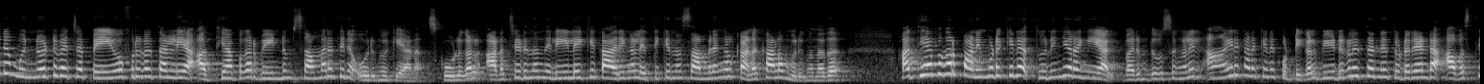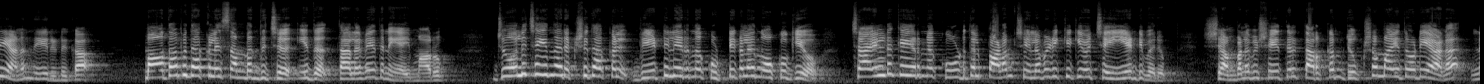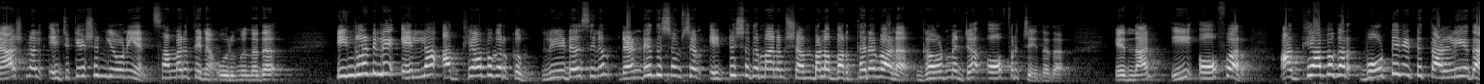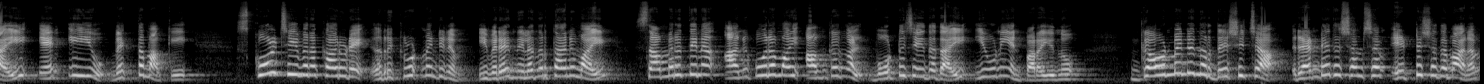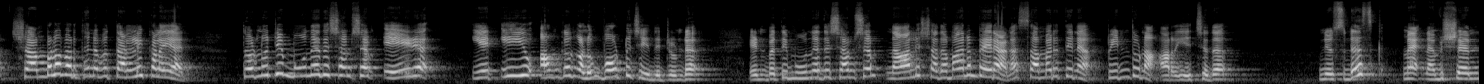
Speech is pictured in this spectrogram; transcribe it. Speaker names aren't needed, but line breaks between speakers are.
Government മുന്നോട്ട് വെച്ച പേ ഓഫറുകൾ തള്ളിയ അധ്യാപകർ വീണ്ടും സമരത്തിന് ഒരുങ്ങുകയാണ്. സ്കൂളുകൾ അടച്ചിടുന്ന നിലയിലേക്ക് കാര്യങ്ങൾ എത്തിക്കുന്ന സമരങ്ങൾക്കാണ് കളമൊരുങ്ങുന്നത് അധ്യാപകർ പണിമുടക്കിന് തുനിഞ്ഞിറങ്ങിയാൽ വരും ദിവസങ്ങളിൽ ആയിരക്കണക്കിന് കുട്ടികൾ വീടുകളിൽ തന്നെ തുടരേണ്ട അവസ്ഥയാണ് നേരിടുക. മാതാപിതാക്കളെ സംബന്ധിച്ച് ഇത് തലവേദനയായി മാറും. ജോലി ചെയ്യുന്ന രക്ഷിതാക്കൾ വീട്ടിലിരുന്ന് കുട്ടികളെ നോക്കുകയോ ചൈൽഡ് കെയറിന് കൂടുതൽ പണം ചിലവഴിക്കുകയോ ചെയ്യേണ്ടി വരും. ശമ്പള വിഷയത്തിൽ തർക്കം രൂക്ഷമായതോടെയാണ് നാഷണൽ എഡ്യൂക്കേഷൻ യൂണിയൻ സമരത്തിന് ഒരുങ്ങുന്നത്. ഇംഗ്ലണ്ടിലെ എല്ലാ അധ്യാപകർക്കും ലീഡേഴ്സിനും രണ്ടേ ദശാംശം എട്ട് ശതമാനം ശമ്പള വർധനവാണ് ഗവൺമെന്റ് ഓഫർ ചെയ്തത്. എന്നാൽ ഈ ഓഫർ അധ്യാപകർ വോട്ടിനിട്ട് തള്ളിയതായി എൻ യു വ്യക്തമാക്കി. സ്കൂൾ ജീവനക്കാരുടെ റിക്രൂട്ട്മെന്റിനും ഇവരെ നിലനിർത്താനുമായി സമരത്തിന് അനുകൂലമായി അംഗങ്ങൾ വോട്ട് ചെയ്തതായി യൂണിയൻ പറയുന്നു. ഗവൺമെന്റ് നിർദ്ദേശിച്ച രണ്ട് ദശാംശം എട്ട് ശതമാനം ശമ്പള വർധനവ് തള്ളിക്കളയാൻ തൊണ്ണൂറ്റി മൂന്ന് ദശാംശം ഏഴ് എൻ ഇ യു അംഗങ്ങളും വോട്ട് ചെയ്തിട്ടുണ്ട്. എൺപത്തി മൂന്ന് ദശാംശം നാല് ശതമാനം പേരാണ് സമരത്തിന് പിന്തുണ അറിയിച്ചത്. News desk Magnavision.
